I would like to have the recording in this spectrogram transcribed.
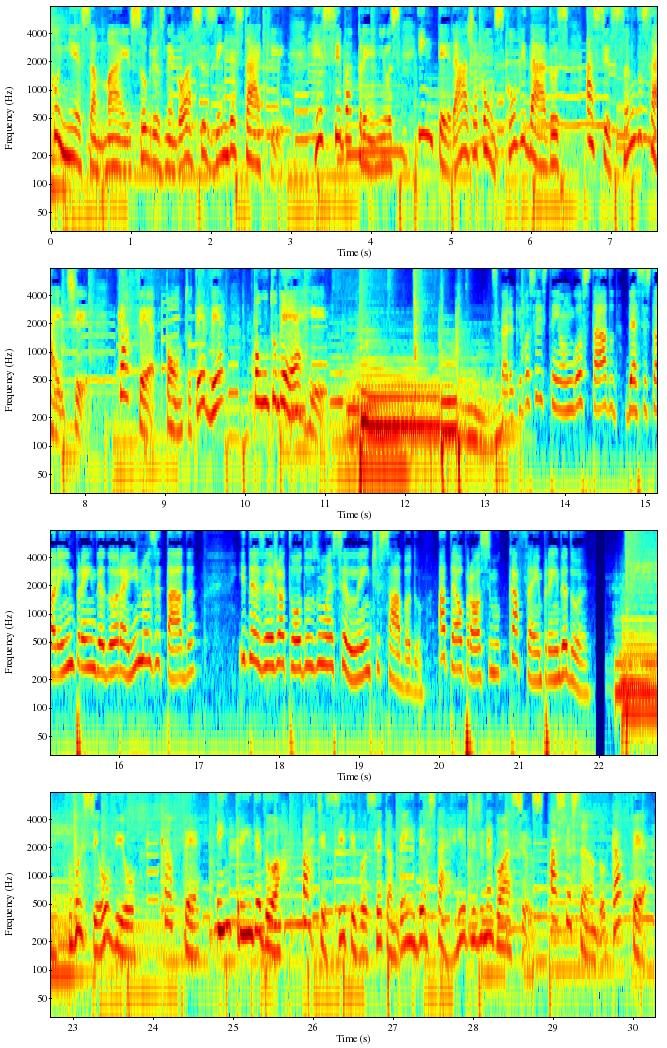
Conheça mais sobre os negócios em destaque. Receba prêmios e interaja com os convidados acessando o site café.tv.br. Espero que vocês tenham gostado dessa história empreendedora inusitada e desejo a todos um excelente sábado. Até o próximo Café Empreendedor. Você ouviu Café Empreendedor. Participe você também desta rede de negócios acessando café.tv.br.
